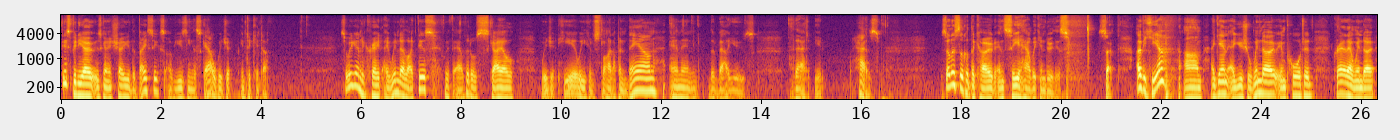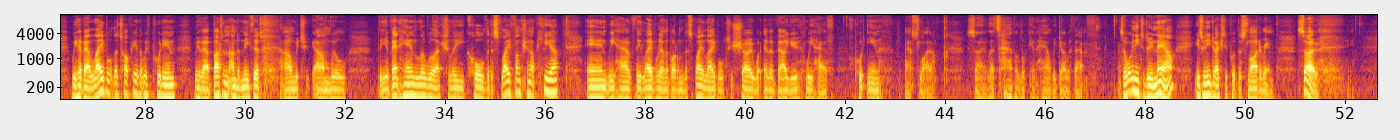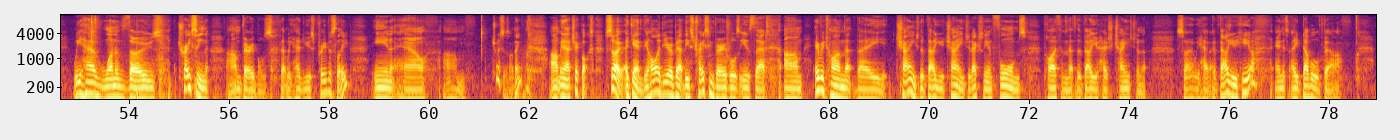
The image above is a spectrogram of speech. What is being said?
This video is going to show you the basics of using the scale widget in Tkinter. So we're going to create a window like this with our little scale widget here where you can slide up and down and then the values that it has. So let's look at the code and see how we can do this. So over here, um, again, our usual window imported, created our window. We have our label at the top here that we've put in. We have our button underneath it, um, which um, will, the event handler will actually call the display function up here. And we have the label down the bottom, display label to show whatever value we have put in our slider. So let's have a look at how we go with that. So what we need to do now is we need to actually put the slider in. So we have one of those tracing um, variables that we had used previously in our um, choices, I think, um, in our checkbox. So again, the whole idea about these tracing variables is that um, every time that they change, the value change, it actually informs Python that the value has changed in it. So we have a value here, and it's a double var,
